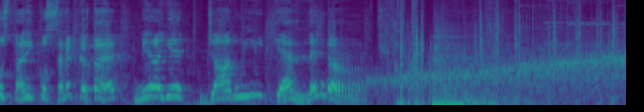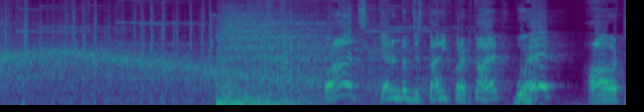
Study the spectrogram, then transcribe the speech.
उस तारीख को सेलेक्ट करता है मेरा ये जादुई कैलेंडर और आज कैलेंडर जिस तारीख पर अटका है, वो है 8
